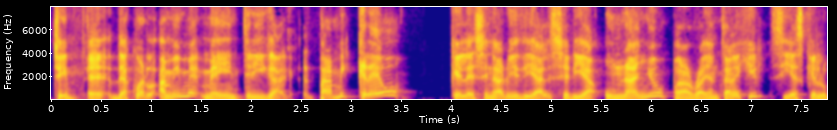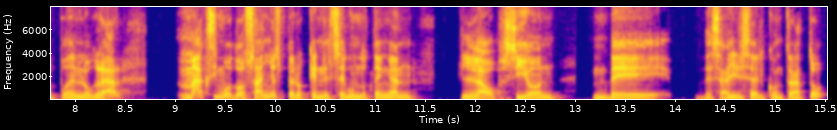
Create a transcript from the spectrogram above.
Sí, de acuerdo. A mí me, me intriga. Para mí creo que el escenario ideal sería un año para Ryan Tannehill, si es que lo pueden lograr, máximo dos años, pero que en el segundo tengan la opción de, de salirse del contrato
